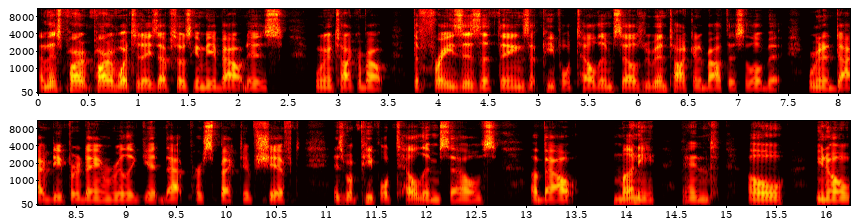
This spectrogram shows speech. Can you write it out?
and this part part of what today's episode is going to be about is we're going to talk about the phrases, the things that people tell themselves. We've been talking about this a little bit. We're going to dive deeper today and really get that perspective shift. Is what people tell themselves about money and oh you know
